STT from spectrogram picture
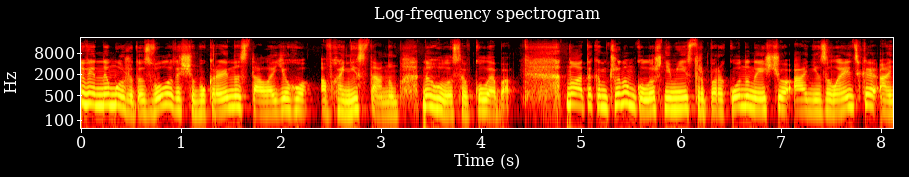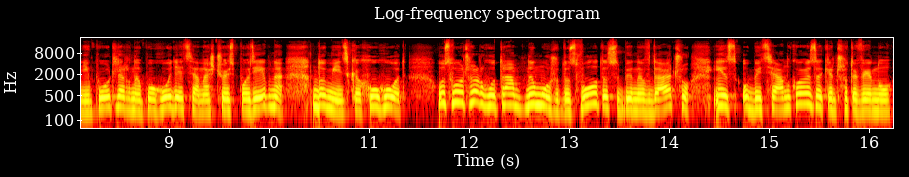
Він не може дозволити, щоб Україна стала його Афганістаном, наголосив Кулеба. Ну а таким чином, колишній міністр переконаний, що ані Зеленський, ані Потлер не погодяться на щось подібне до мінських угод. У свою чергу Трамп не може дозволити собі невдачу із обіцянкою закінчити війну,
